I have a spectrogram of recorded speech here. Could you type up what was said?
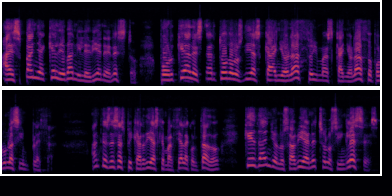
¿a España qué le va ni le viene en esto? ¿Por qué ha de estar todos los días cañonazo y más cañonazo por una simpleza? Antes de esas picardías que Marcial ha contado, ¿qué daño nos habían hecho los ingleses?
